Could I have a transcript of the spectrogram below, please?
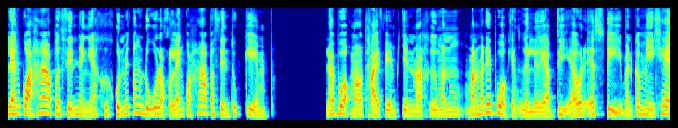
แรงกว่า5%อร์เซ็นอย่างเงี้ย คือคุณไม่ต้องดูหรอกแรงกว่า5%ทุกเกม แล้วบวก Multi Frame Gen มาคือมันมันไม่ได้บวกอย่างอื่นเลยครับ DLSS 4มันก็มีแค่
